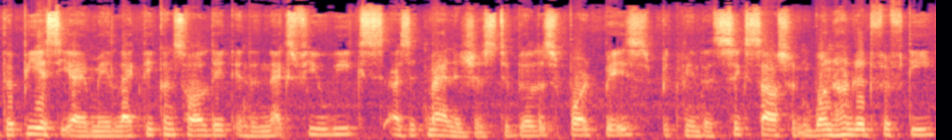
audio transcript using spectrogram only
the PSEI may likely consolidate in the next few weeks as it manages to build a support base between the 6,150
